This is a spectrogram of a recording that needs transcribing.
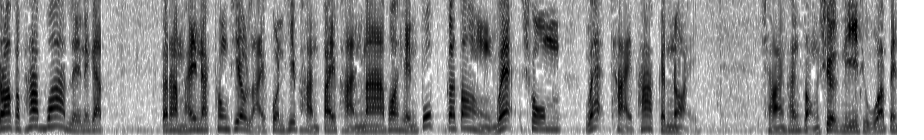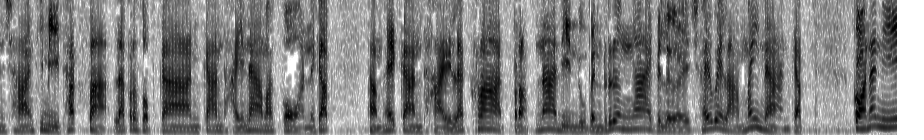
ราวกับภาพวาดเลยนะครับ ก็ทำให้นักท่องเที่ยวหลายคนที่ผ่านไปผ่านมา พอเห็นปุ๊บก็ต้องแวะชม แวะถ่ายภาพกันหน่อย ช้างทั้งสองเชือกนี้ถือว่าเป็นช้างที่มีทักษะและประสบการณ์การไถนามาก่อนนะครับทำให้การไถและคลาดปรับหน้าดินดูเป็นเรื่องง่ายไปเลย ใช้เวลาไม่นานครับ ก่อนหน้านี้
